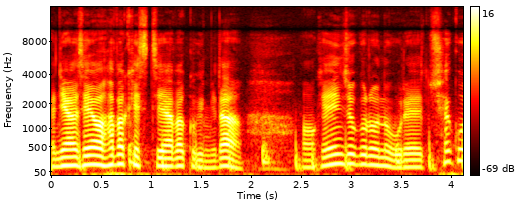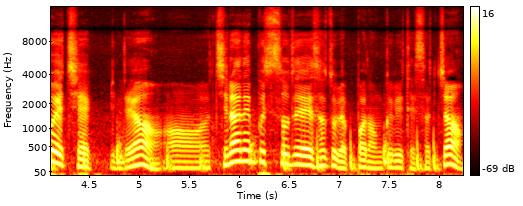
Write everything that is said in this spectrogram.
안녕하세요. 하바캐스트의 하바국입니다. 어, 개인적으로는 올해 최고의 책인데요. 어, 지난 에피소드에서도 몇 번 언급이 됐었죠.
